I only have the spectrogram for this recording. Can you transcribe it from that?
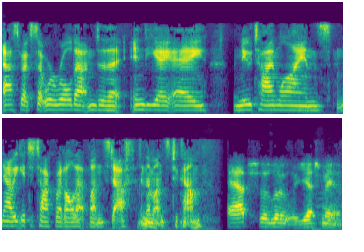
aspects that were rolled out into the NDAA, new timelines. Now we get to talk about all that fun stuff in the months to come. Absolutely. Yes, ma'am.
